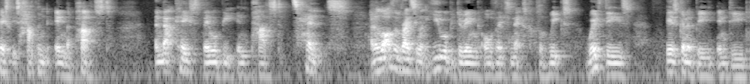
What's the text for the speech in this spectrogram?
basically it's happened in the past. In that case, they will be in past tense. And a lot of the writing that you will be doing over this next couple of weeks with these is going to be indeed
